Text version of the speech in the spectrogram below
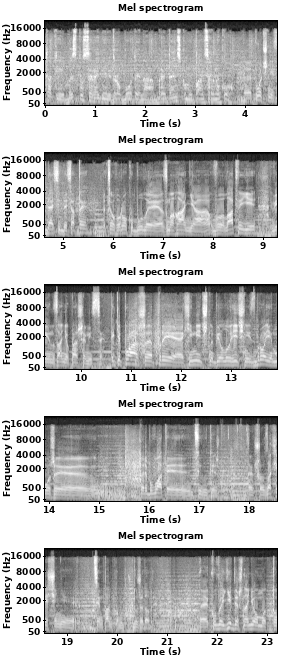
так і безпосередньо від роботи на британському панцернику. Е, Точність 10-10. Цього року були змагання в Латвії. Він зайняв перше місце. Екіпаж е, при хімічно-біологічній зброї може е, перебувати цілий тиждень. Так що захищені цим танком дуже добре. Е, Коли їдеш на ньому, то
